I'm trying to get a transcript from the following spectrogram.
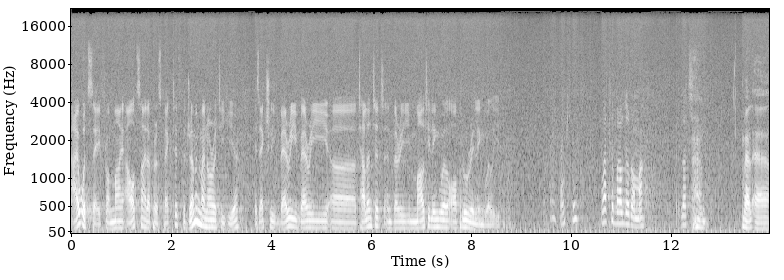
I would say, from my outsider perspective, the German minority here is actually very, very uh, talented and very multilingual or plurilingual even. Thank you. What about the Roma? Let's Well, uh,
